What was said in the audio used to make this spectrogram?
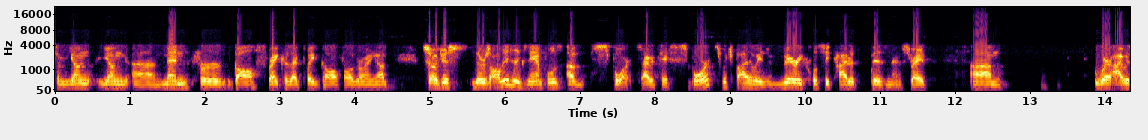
some young young uh, men for golf, right? Because I played golf all growing up. So just there's all these examples of sports. I would say sports, which by the way is very closely tied with business, right? Um, where I was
